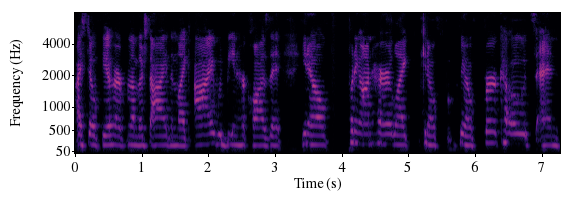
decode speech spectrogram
I still feel her from the other side and like I would be in her closet, you know, putting on her like you know you know fur coats and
